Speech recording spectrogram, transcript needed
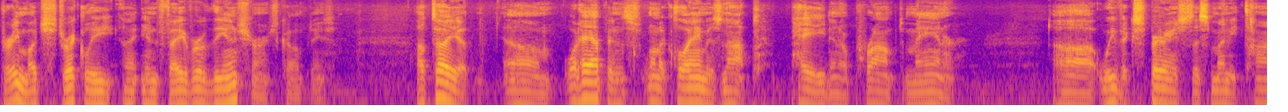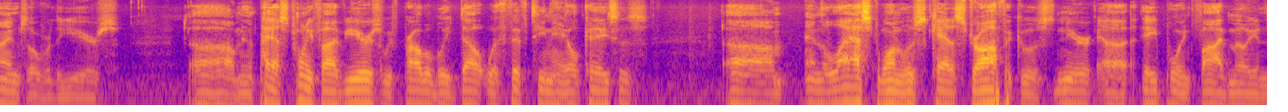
pretty much strictly uh, in favor of the insurance companies? I'll tell you um, what happens when a claim is not paid in a prompt manner. Uh, we've experienced this many times over the years. Um, in the past 25 years, we've probably dealt with 15 hail cases. Um, and the last one was catastrophic. It was near uh, $8.5 million.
